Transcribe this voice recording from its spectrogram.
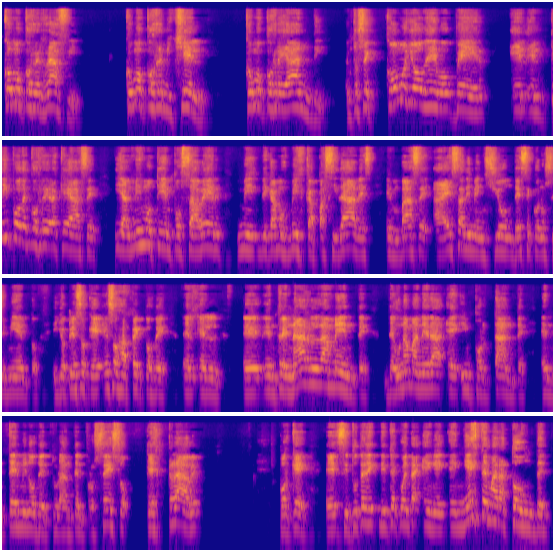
¿Cómo corre Rafi? ¿Cómo corre Michelle? ¿Cómo corre Andy? Entonces, ¿cómo yo debo ver el, tipo de carrera que hace y al mismo tiempo saber, mi, digamos, mis capacidades en base a esa dimensión de ese conocimiento. Y yo pienso que esos aspectos de el, eh, entrenar la mente de una manera eh, importante en términos de durante el proceso, que es clave, porque eh, si tú te diste cuenta, en, este maratón de,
